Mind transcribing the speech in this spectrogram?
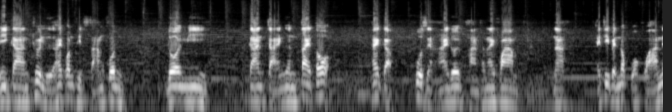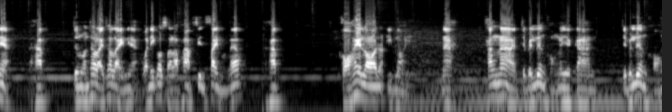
มีการช่วยเหลือให้พ้นผิด 3 คน โดยมีการจ่ายเงินใต้โต๊ะให้กับผู้เสียหายโดยผ่านทนายความนะไอ้ที่เป็นนกหัวขวานเนี่ยนะครับจำนวนเท่าไหร่เท่าไหร่เนี่ยวันนี้ก็สารภาพสิ้นไส้หมดแล้วนะครับ ขอให้รออีกหน่อยนะข้างหน้าจะเป็นเรื่องของอายการ จะเป็นเรื่องของ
